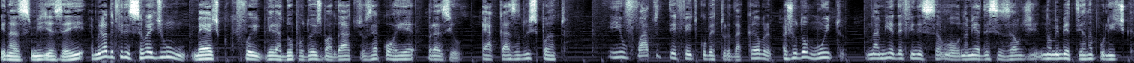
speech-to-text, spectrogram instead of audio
e nas mídias aí, a melhor definição é de um médico que foi vereador por dois mandatos, José Corrêa Brasil. É a Casa do Espanto. E o fato de ter feito cobertura da Câmara ajudou muito na minha definição ou na minha decisão de não me meter na política.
